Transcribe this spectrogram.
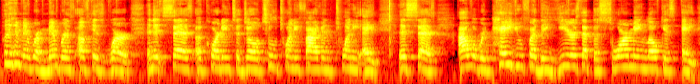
put him in remembrance of his word. And it says, according to Joel 2 25 and 28, it says, I will repay you for the years that the swarming locust ate,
